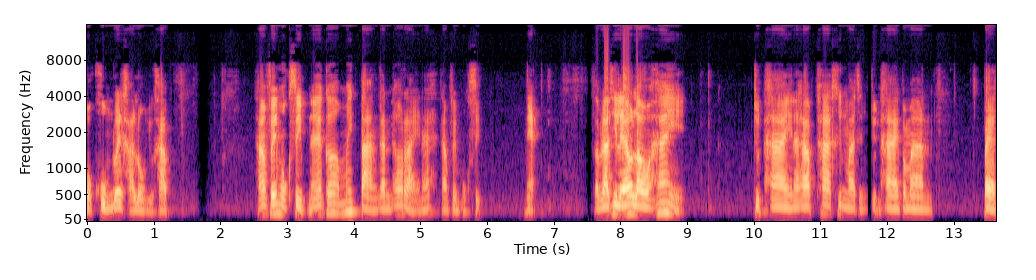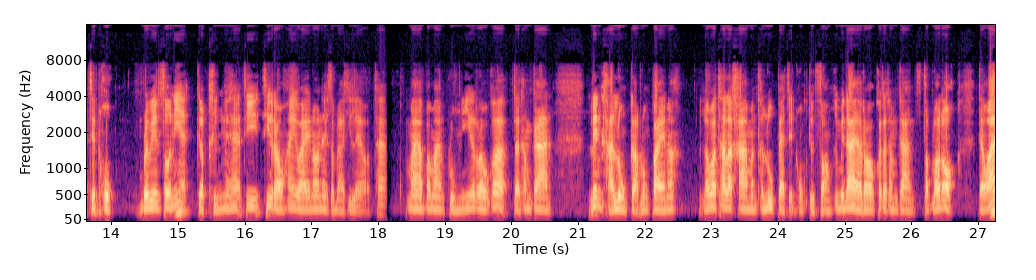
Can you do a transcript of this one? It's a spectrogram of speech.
ปกคลุมด้วยขาลงอยู่ครับ time frame 60 นะก็ไม่ต่างกันเท่าไหร่นะ time frame 60 เนี่ย สัปดาห์ที่แล้วเราให้จุด high นะครับ ถ้าขึ้นมาถึงจุด high ประมาณ 876 บริเวณโซนนี้เกือบถึงนะฮะที่ที่เราให้ไว้นอะในสัปดาห์ที่แล้ว ถ้ามาประมาณกลุ่มนี้เราก็จะทำการ เล่นขาลงกลับลงไปเนาะแล้วว่าถ้าราคามันทะลุ 876.2 ขึ้นไม่ได้ เราก็จะทำการ stop loss ออก แต่ว่า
